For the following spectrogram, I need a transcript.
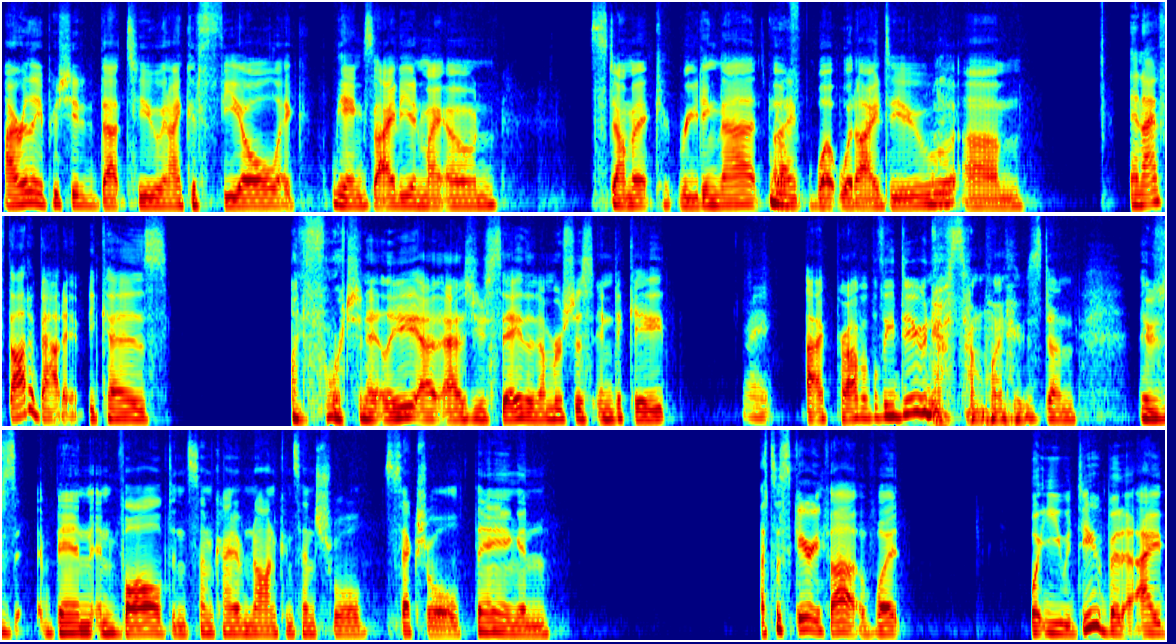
I really appreciated that too, and I could feel like the anxiety in my own stomach reading that. Of Right. What would I do? Right. Um, and I've thought about it because, unfortunately, as you say, the numbers just indicate Right. I probably do know someone who's done who's been involved in some kind of non-consensual sexual thing and that's a scary thought of what what you would do but I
